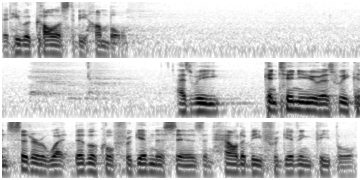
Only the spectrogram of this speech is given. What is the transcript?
that He would call us to be humble. As we continue, as we consider what biblical forgiveness is and how to be forgiving people,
